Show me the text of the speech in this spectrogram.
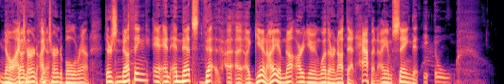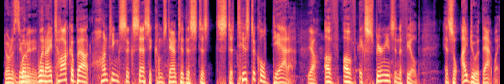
No, I it, turned. I yeah. turned a bull around. There's nothing, and and, and that's that. Uh, again, I am not arguing whether or not that happened. I am saying that it, Don't assume when anything. when I talk about hunting success, it comes down to the st- statistical data yeah, of of experience in the field, and so I do it that way.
